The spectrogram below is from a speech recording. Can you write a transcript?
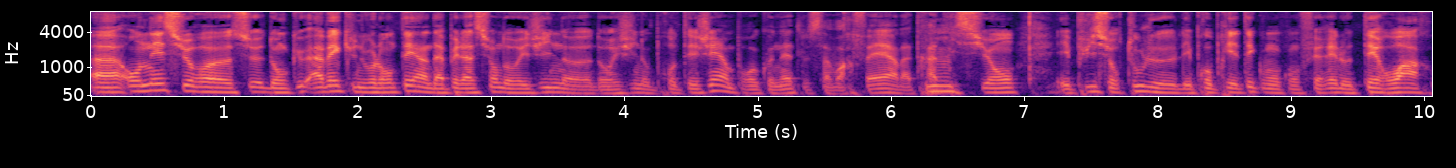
Euh, on est sur, sur, donc avec une volonté hein, d'appellation d'origine d'origine protégée hein, pour reconnaître le savoir-faire, la tradition mmh. et puis surtout le, les propriétés qu'on vont conférer le terroir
